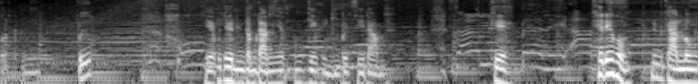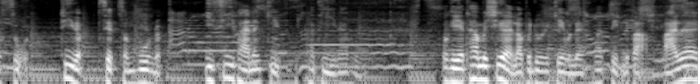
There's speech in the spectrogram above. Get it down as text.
กดอันนี้ปึ๊บเดี๋ยวก็จะเป็นดำๆครับกางเกงผมเป็นสีดำโอเคแค่นี้ผมนี่เป็นการลงสูตร ที่แบบเสร็จสมบูรณ์แบบอีซี่ภายในกี่นาทีนะครับผมโอเค ถ้าไม่เชื่อเราไปดูในเกมกันเลยว่าติดหรือเปล่า ไปเลย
